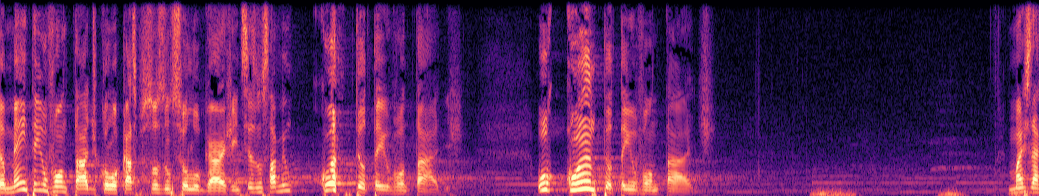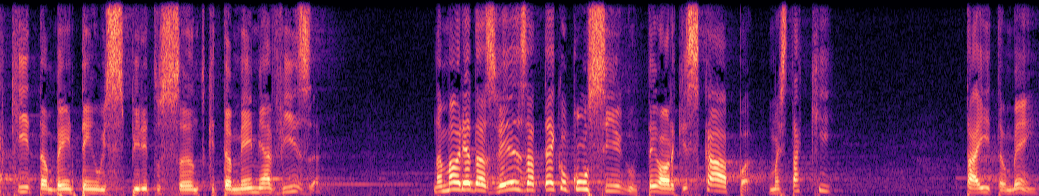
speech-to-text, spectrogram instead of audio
Também tenho vontade de colocar as pessoas no seu lugar, gente. Vocês não sabem o quanto eu tenho vontade. O quanto eu tenho vontade. Mas aqui também tem o Espírito Santo que também me avisa. Na maioria das vezes até que eu consigo. Tem hora que escapa, mas está aqui. Está aí também.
